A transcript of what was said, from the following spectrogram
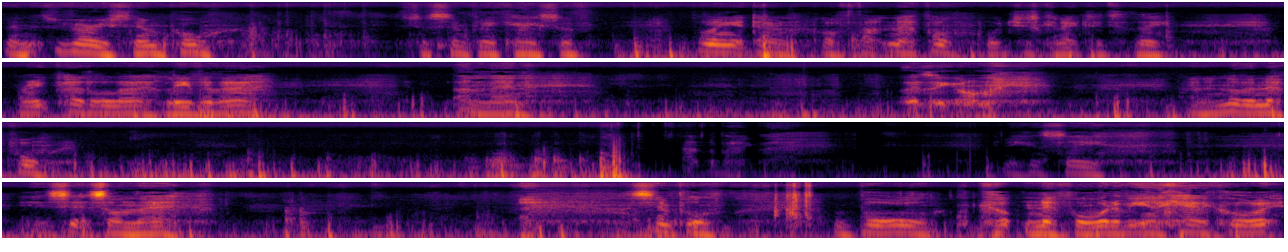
Then it's very simple. It's just simply a case of pulling it down off that nipple, which is connected to the brake pedal there, lever there, and then where's it gone? And another nipple at the back there. You can see it sits on there. Simple ball cup nipple, whatever you care to call it.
